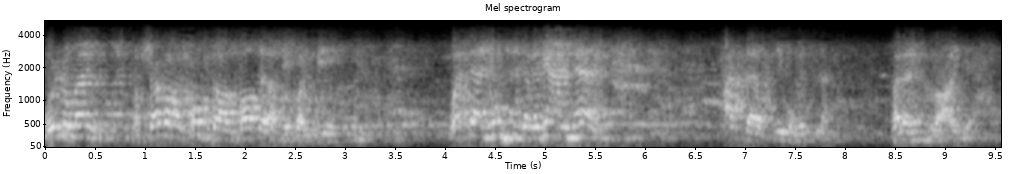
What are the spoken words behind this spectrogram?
كل من نشر الكفر والباطل في قلبه. ود أن يفسد جميع الناس. حتى يصيب مثله فلا ينكر عليه أحد.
